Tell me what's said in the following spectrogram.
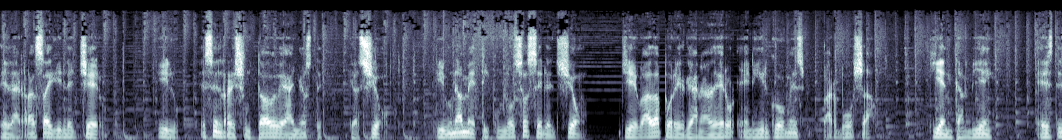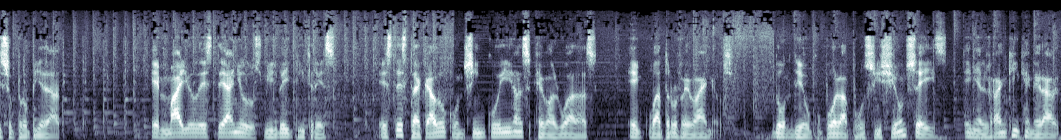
de la raza lechero. y es el resultado de años de investigación y una meticulosa selección llevada por el ganadero Enir Gómez Barbosa, quien también es de su propiedad. En mayo de este año 2023, es destacado con cinco hijas evaluadas en cuatro rebaños, donde ocupó la posición 6 en el ranking general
